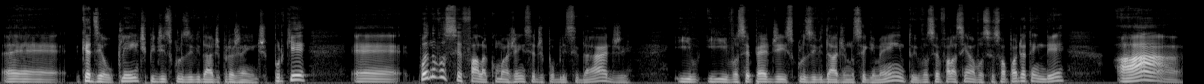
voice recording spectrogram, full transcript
É, quer dizer, o cliente pedir exclusividade para gente. Porque é, quando você fala com uma agência de publicidade e, e, você pede exclusividade no segmento e você fala assim, ah, você só pode atender a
